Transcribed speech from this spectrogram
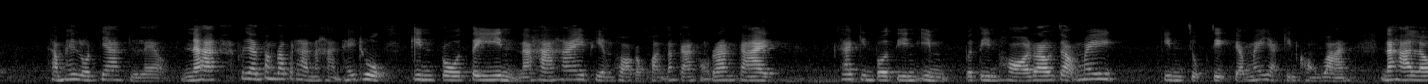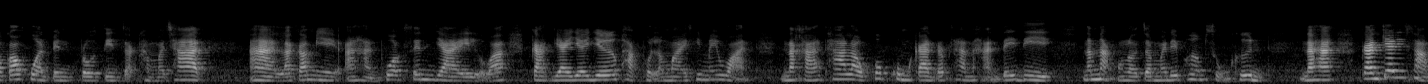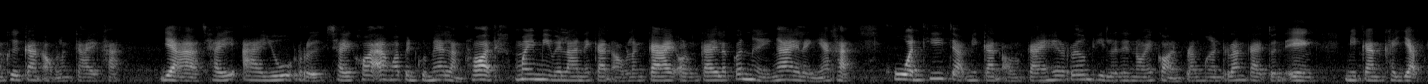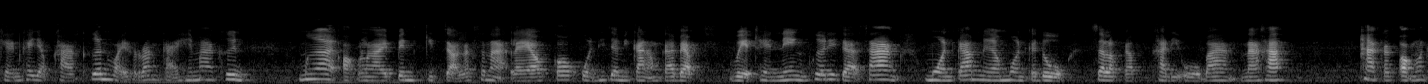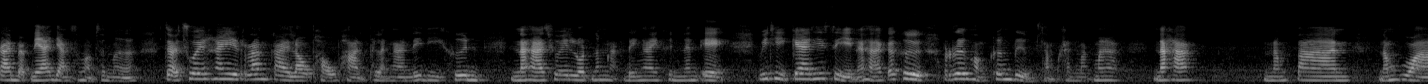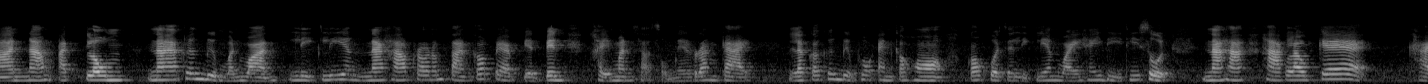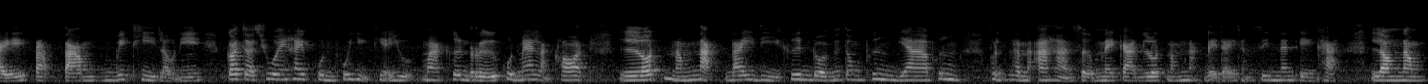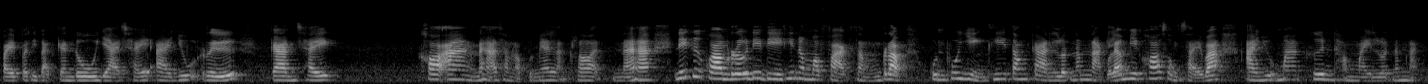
ทำให้ลดยากอยู่แล้วนะคะ เพราะฉะนั้นต้องรับประทานอาหารให้ถูกกินโปรตีนนะคะ ให้เพียงพอกับความต้องการของร่างกาย ถ้ากินโปรตีนอิ่ม โปรตีนพอเราจะไม่กินจุกจิกจะไม่อยากกินของหวานนะคะแล้วก็ควรเป็นโปรตีนจากธรรมชาติอ่าแล้วก็มีอาหารพวกเส้นใยหรือว่ากากใยเยอะๆผักผลไม้ที่ไม่หวานนะคะ ถ้าเราควบคุมการรับประทานอาหารได้ดี น้ำหนักของเราจะไม่ได้เพิ่มสูงขึ้นนะคะการแก้ที่ 3 คือการออกกำลังกายค่ะ อย่าใช้อายุหรือใช้ข้ออ้างว่าเป็นคุณแม่หลังคลอด ไม่มีเวลาในการออกกำลังกายออกกำลังกายแล้วก็เหนื่อยง่ายอะไรอย่างเงี้ยค่ะ ควรที่จะมีการออกกำลังกายให้เริ่มทีละน้อยก่อนประเมินร่างกายตนเอง มีการขยับแขนขยับขาเคลื่อนไหวร่างกายให้มากขึ้น เมื่อออกกำลังกายเป็นกิจจลักษณะแล้วก็ควรที่จะมีการออกกำลังกายแบบเวทเทรนนิ่งเพื่อที่จะสร้างมวลกล้ามเนื้อมวลกระดูกสลับกับคาร์ดิโอบ้างนะคะ หากออกกำลังกายแบบนี้อย่างสม่ำเสมอ จะช่วยให้ร่างกายเราเผาผ่านพลังงานได้ดีขึ้นนะคะ ช่วยลดน้ำหนักได้ง่ายขึ้นนั่นเอง วิธีแก้ที่ 4 นะคะก็คือเรื่องของเครื่องดื่มสำคัญมากๆนะคะน้ำตาล น้ำหวาน น้ำอัดลมนะคะเครื่องดื่มหวานๆหลีกเลี่ยงนะคะ เพราะน้ำตาลก็แปลเปลี่ยนเป็นไขมันสะสมในร่างกาย แล้วก็เครื่องดื่มพวกแอลกอฮอล์ก็ควรจะหลีกเลี่ยงไว้ให้ดีที่สุดนะคะ หากเราแก้ ไขปรับตามวิธีเหล่านี้ ก็จะช่วยให้คุณผู้หญิงที่อายุมากขึ้น หรือคุณแม่หลังคลอด ลดน้ำหนักได้ดีขึ้น โดยไม่ต้องพึ่งยาพึ่งผลิตภัณฑ์อาหารเสริมในการลดน้ำหนักใด ๆ ทั้งสิ้นนั่นเองค่ะ ลองนำไปปฏิบัติกันดูอย่าใช้อายุหรือการใช้ข้ออ้างนะคะสำหรับคุณแม่หลังคลอดนะคะนี่คือความรู้ดีๆ ที่นำมาฝากสำหรับคุณผู้หญิงที่ต้องการลดน้ำหนัก แล้วมีข้อสงสัยว่าอายุมากขึ้นทำไมลดน้ำหนัก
